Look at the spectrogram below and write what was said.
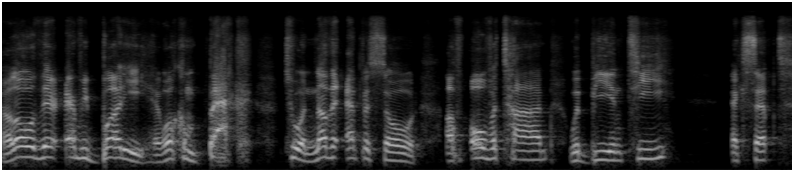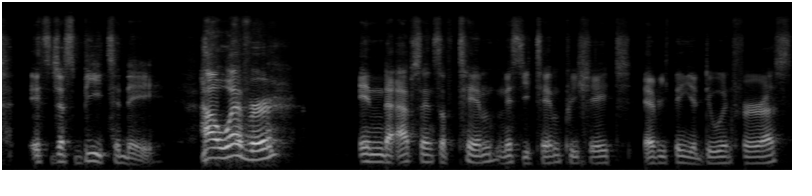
Hello there, everybody, and welcome back to another episode of Overtime with B and T. Except it's just B today. However, in the absence of Tim, miss you, Tim. Appreciate everything you're doing for us.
